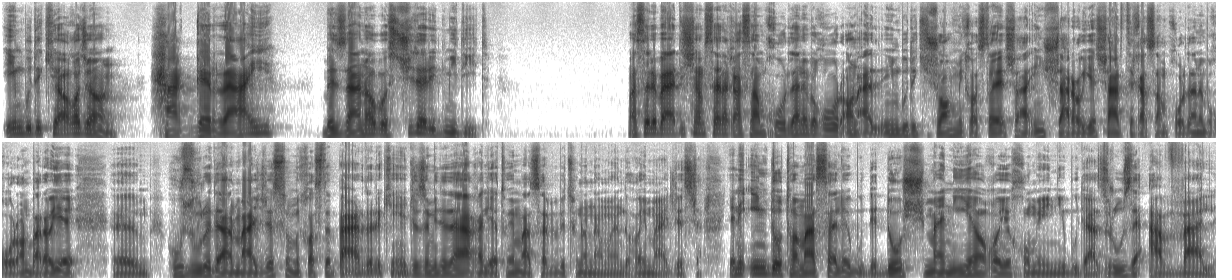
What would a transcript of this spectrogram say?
این بوده که آقا جان حق رأی به زنا باز چی دارید می‌دید؟ مسئله بعدیش هم سر قسم خوردن به قرآن این بوده که شاه می‌خواسته این شرایط شرط قسم خوردن به قرآن برای حضور در مجلس رو می‌خواسته برداره که اجازه میده در اقلیت های مذهبی بتونن نماینده های مجلس شن. یعنی این دوتا مسئله بوده. دشمنی آقای خمینی بوده. از روز اول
